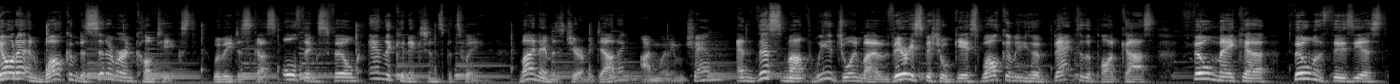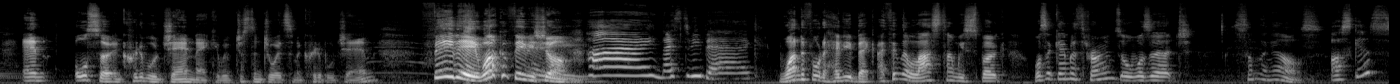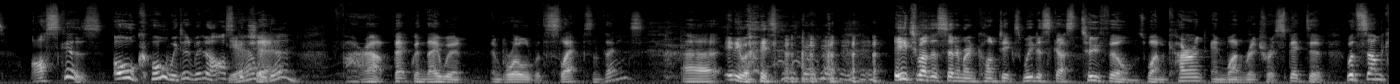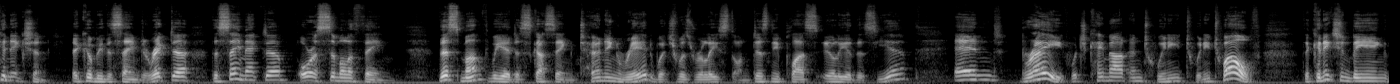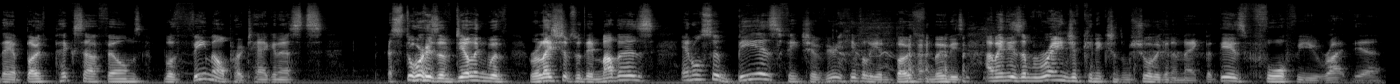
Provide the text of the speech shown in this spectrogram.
Kia ora and welcome to Cinema in Context, where we discuss all things film and the connections between. My name is Jeremy Downing, I'm William Chen. and this month we are joined by a very special guest, welcoming her back to the podcast, filmmaker, film enthusiast, and also incredible jam maker. We've just enjoyed some incredible jam. Phoebe, welcome Phoebe Shong. Hi, nice to be back. Wonderful to have you back. I think the last time we spoke was it Game of Thrones or was it something else? Oscars? Oscars. Oh, cool. We did. We did an Oscar Yeah, we did. Far out. Back when they weren't embroiled with slaps and things. Uh, anyways, each month at Cinema in Context, we discuss two films, one current and one retrospective, with some connection. It could be the same director, the same actor, or a similar theme. This month, we are discussing Turning Red, which was released on Disney Plus earlier this year, and Brave, which came out in 20, 2012. The connection being they are both Pixar films with female protagonists uh, stories of dealing with relationships with their mothers and also bears feature very heavily in both movies. I mean there's a range of connections i'm sure we're going to make but there's four for you right there.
